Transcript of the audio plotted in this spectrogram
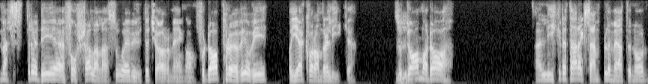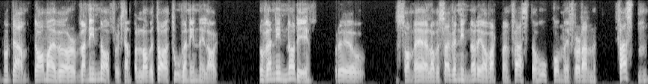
mestre de forskjellene, så er vi ute og kjører med en gang. For da prøver jo vi å gjøre hverandre like. Så Mm. dama da Jeg liker dette her eksempelet med at når, når dama er venninna, f.eks. La oss ta to venninner i lag. Når venninna di for det er jo sånn er, La oss si venninne di har vært på en fest, og hun kommer fra den festen,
